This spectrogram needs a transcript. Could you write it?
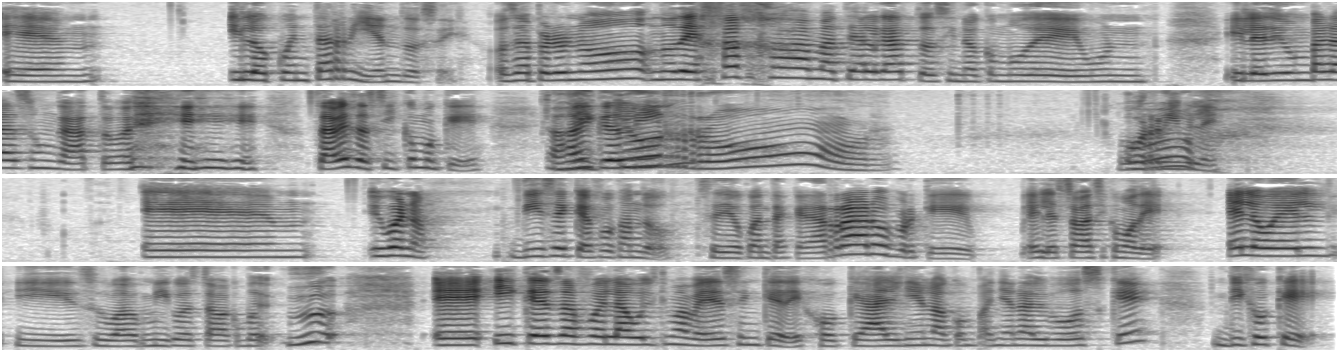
Eh, y lo cuenta riéndose. O sea, pero no, no de jaja, maté al gato, sino como de un. Y le dio un balazo a un gato. ¿Sabes? Así como que. ¡Ay, qué horror! Horrible. Em, y bueno, dice que fue cuando se dio cuenta que era raro, porque él estaba así como de. Él o él, y su amigo estaba como de. Eh, y que esa fue la última vez en que dejó que alguien lo acompañara al bosque. Dijo que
